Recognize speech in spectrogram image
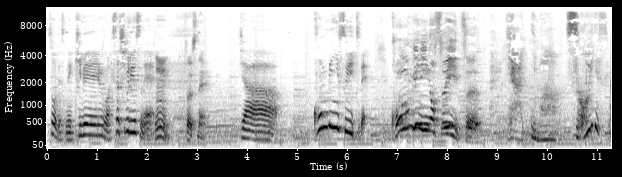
そうですね、決めるのは久しぶりですね。うん。そうですね。じゃあ、コンビニスイーツで。コンビニのスイーツ。いや、今、すごいですよ。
